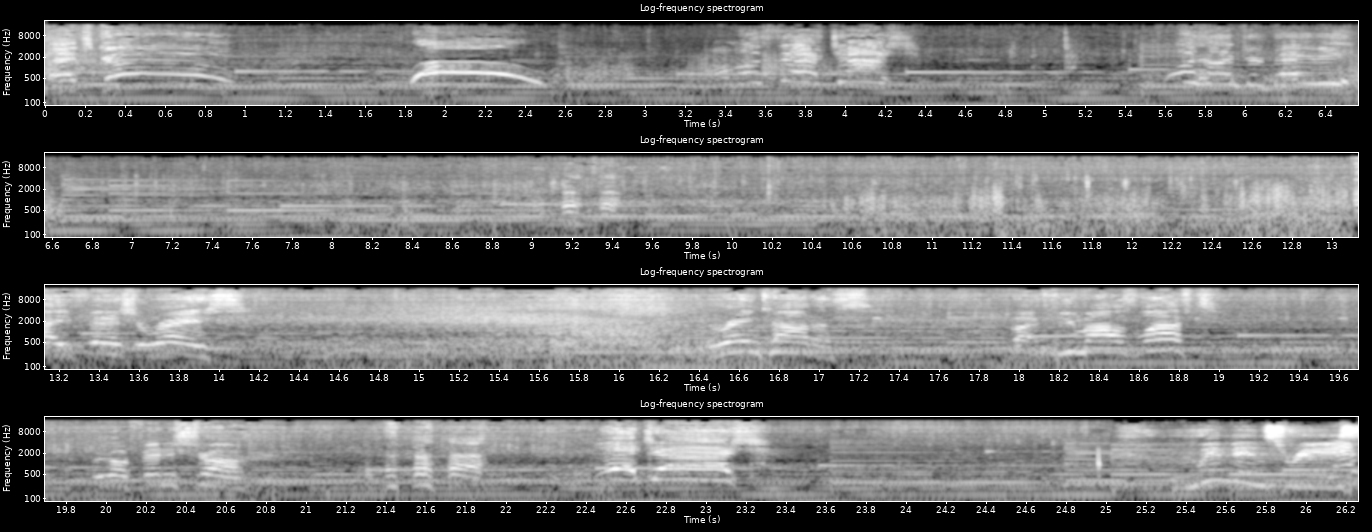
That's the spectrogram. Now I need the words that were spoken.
Let's go! Woo! Almost there, Josh! 100, baby! How you finish a race? The rain caught us. But a few miles left. We're gonna finish strong. yeah, Josh! women's race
